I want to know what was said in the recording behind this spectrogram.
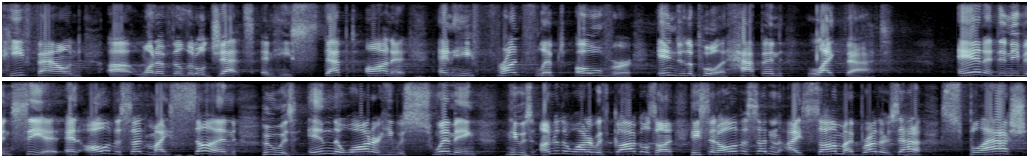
he found uh, one of the little jets and he stepped on it and he front flipped over into the pool. It happened like that. Anna didn't even see it. And all of a sudden, my son, who was in the water, he was swimming, he was under the water with goggles on. He said, All of a sudden, I saw my brother Zadok splash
